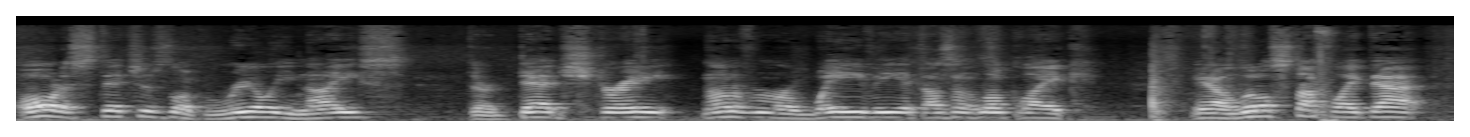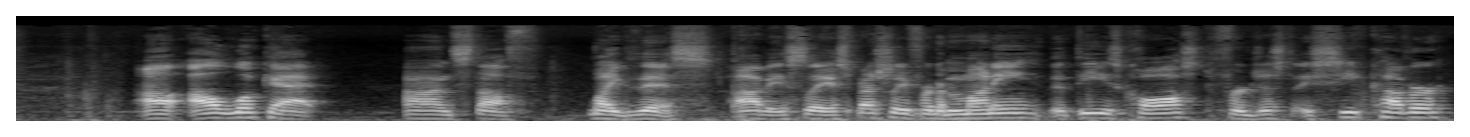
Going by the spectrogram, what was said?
All the stitches look really nice. They're dead straight. None of them are wavy. It doesn't look like, you know, little stuff like that. I'll, I'll look at on stuff like this, obviously, especially for the money that these cost for just a seat cover.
